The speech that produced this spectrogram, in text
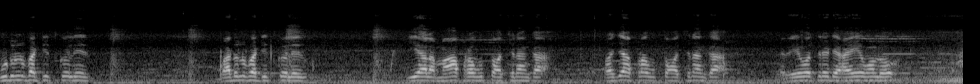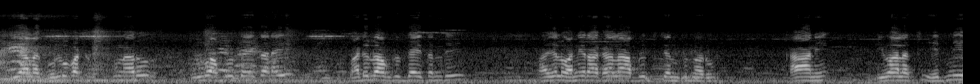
గుడులు పట్టించుకోలేదు. బడులు పట్టించుకోలేదు. ఇవాళ మా ప్రభుత్వం వచ్చినాక ప్రజా ప్రభుత్వం వచ్చినాక రేవంత్ రెడ్డి హయాంలో ఇవాళ గుళ్ళు పట్టుకున్నారు గుళ్ళు అభివృద్ధి అవుతున్నాయి బడులు అభివృద్ధి అవుతుంది ప్రజలు అన్ని రకాల అభివృద్ధి చెందుతున్నారు. కానీ ఇవాళ ఎన్ని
